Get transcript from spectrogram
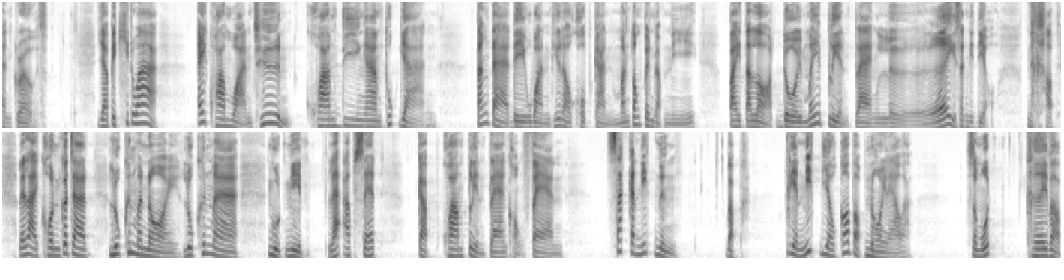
and growth อย่าไปคิดว่าไอ้ความหวานชื่น ความดีงามทุกอย่าง ตั้งแต่ day one ที่เราครบกัน มันต้องเป็นแบบนี้ ไปตลอดโดยไม่เปลี่ยนแปลงเลยสักนิดเดียวนะครับหลายๆ คนก็จะลุกขึ้นมาหน่อย ลุกขึ้นมาหงุดหงิดและอัพเซตกับความเปลี่ยนแปลงของแฟน สักกันนิดหนึ่งแบบเปลี่ยนนิดเดียวก็แบบนอยแล้วอะสมมติเคยแบบ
